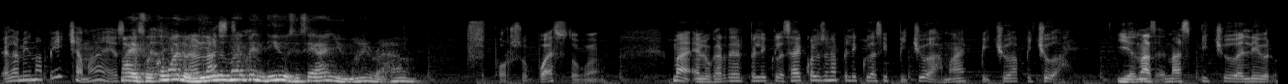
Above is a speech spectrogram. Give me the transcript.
es la misma picha, mae. es- es- fue es como de los libros más vendidos ese año, rajado. Pf, Por supuesto, weón. Ma, en lugar de ver películas, ¿sabe cuál es una película así pichuda? Ma, pichuda, pichuda. Y es más, es más pichudo el libro.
